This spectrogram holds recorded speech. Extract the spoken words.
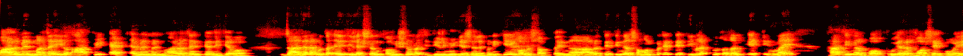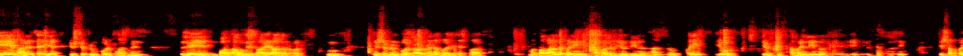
पार्लियामेन्टमा चाहिँ यो आरपी एक्ट एमेन्डमेन्ट भएर चाहिँ त्यहाँदेखि अब जाँदैन उता इलेक्सन कमिसन र डिलिमिटेसनले पनि के गर्नु सक्दैन र त्यति बेलासम्मको चाहिँ त्यति बेला टु थाउजन्ड एटिनमै थाँतीमा ब पुगेर बसेको है भनेर चाहिँ यो सुप्रिम कोर्ट जजमेन्टले बताउँदैछ है हजुरहरू यो सुप्रिम कोर्ट जजमेन्ट अब यसमा म तपाईँहरूलाई पनि तपाईँहरूले यो दिन चाहन्छु है यो यो तपाईँ लिनुहोस् यो सबै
